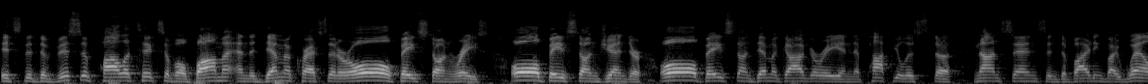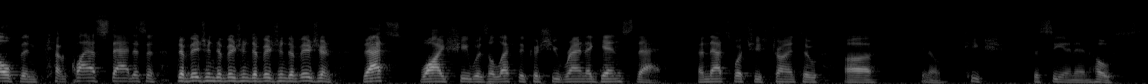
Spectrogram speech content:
It's the divisive politics of Obama and the Democrats that are all based on race, all based on gender, all based on demagoguery and populist uh, nonsense and dividing by wealth and class status and division, division, division, division. That's why she was elected because she ran against that. And that's what she's trying to, uh, you know, teach the CNN hosts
